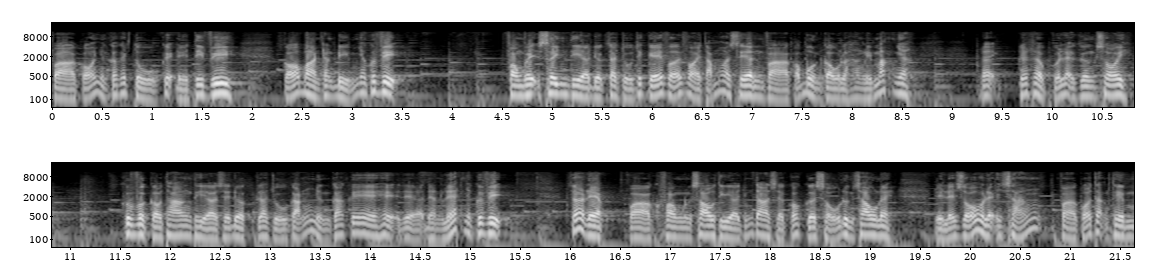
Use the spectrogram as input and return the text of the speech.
và có những các cái tủ kệ để tivi, có bàn trang điểm nha quý vị. Phòng vệ sinh thì được gia chủ thiết kế với vòi tắm hoa sen và có bồn cầu là hàng lý mắc nha. Đấy, kết hợp với lại gương soi Khu vực cầu thang thì ờ, sẽ được gia chủ gắn những các cái hệ đèn led nha quý vị. Rất là đẹp. Và phòng đường sau thì ờ, chúng ta sẽ có cửa sổ đường sau này Để lấy gió và lấy ánh sáng Và có tặng thêm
